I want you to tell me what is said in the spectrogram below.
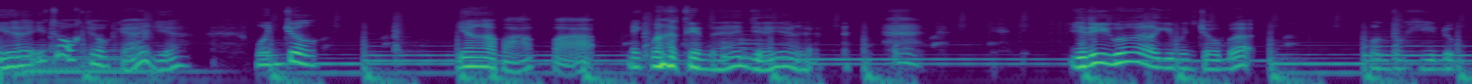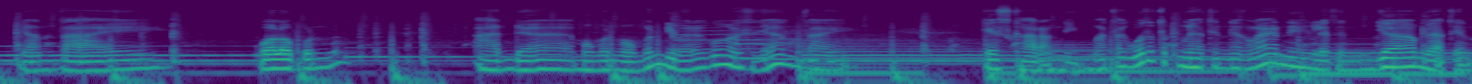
Ya itu oke-oke aja muncul. Ya nggak apa-apa nikmatin aja ya nggak? Jadi gue lagi mencoba untuk hidup nyantai walaupun ada momen-momen di mana gue gak bisa nyantai. Kayak sekarang nih mata gue tetap ngeliatin yang lain nih. Ngeliatin jam ngeliatin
